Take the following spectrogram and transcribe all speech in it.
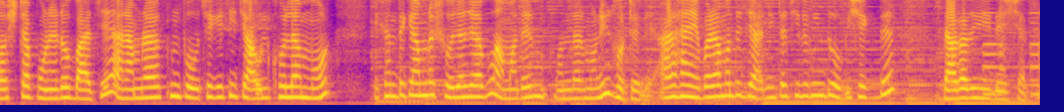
দশটা পনেরো বাজে, আর আমরা এখন পৌঁছে গেছি চাউলখোলা মোড়। এখান থেকে আমরা সোজা যাব আমাদের মন্দারমণির হোটেলে। আর হ্যাঁ এবার আমাদের জার্নিটা ছিল কিন্তু অভিষেকদের দাদা দিদিদের সাথে।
